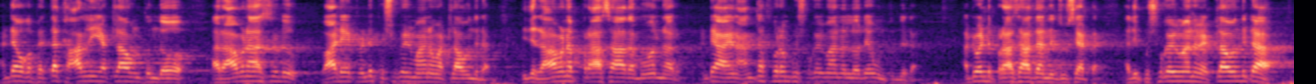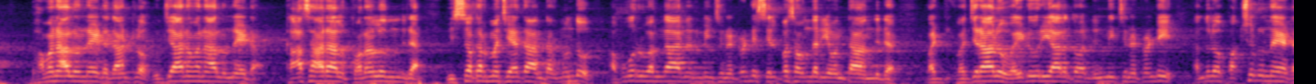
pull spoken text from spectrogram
అంటే ఒక పెద్ద కాలనీ ఎట్లా ఉంటుందో ఆ రావణాసురుడు వాడేటువంటి పుష్పక విమానం అట్లా ఉందిట. ఇది రావణ ప్రాసాదము అన్నారు. అంటే ఆయన అంతఃపురం పుష్పక విమానంలోనే ఉంటుందిట. అటువంటి ప్రాసాదాన్ని చూశాట. అది పుష్పక విమానం ఎట్లా ఉందిట? భవనాలు ఉన్నాయట దాంట్లో ఉద్యానవనాలు ఉన్నాయట కాసారాలు కొనలు ఉందిట. విశ్వకర్మ చేత అంతకుముందు అపూర్వంగా నిర్మించినటువంటి శిల్ప సౌందర్యం అంతా ఉందిట. వజ్రాలు వైడూర్యాలతో నిర్మించినటువంటి అందులో పక్షులు ఉన్నాయట.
